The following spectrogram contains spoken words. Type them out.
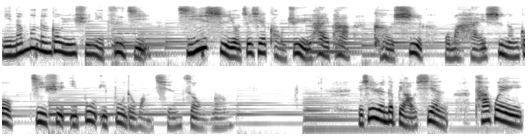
你能不能够允许你自己，即使有这些恐惧与害怕，可是我们还是能够继续一步一步的往前走呢？有些人的表现，他会。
